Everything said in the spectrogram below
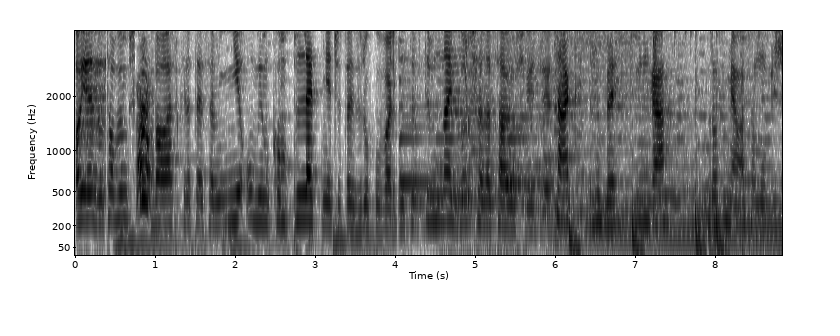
O Jezu, to bym przebała z kretesem. Nie umiem kompletnie czytać z ruchu wargi. Jestem w tym najgorsza na całym świecie. Tak, żeby Kinga zrozumiała, co mówisz.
